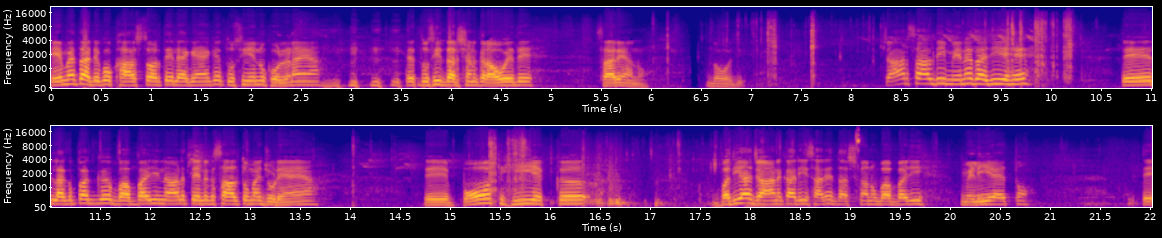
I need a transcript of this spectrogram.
ਇਹ ਮੈਂ ਤੁਹਾਡੇ ਕੋਲ ਖਾਸ ਤੌਰ ਤੇ ਲੈ ਕੇ ਆਇਆ ਕਿ ਤੁਸੀਂ ਇਹਨੂੰ ਖੋਲਣਾ ਆ। ਤੇ ਤੁਸੀਂ ਦਰਸ਼ਨ ਕਰਾਓ ਇਹਦੇ ਸਾਰਿਆਂ ਨੂੰ। ਲਓ ਜੀ। 4 ਸਾਲ ਦੀ ਮਿਹਨਤ ਆ ਜੀ ਇਹ। ਤੇ ਲਗਭਗ ਬਾਬਾ ਜੀ ਨਾਲ 3 ਸਾਲ ਤੋਂ ਮੈਂ ਜੁੜਿਆ ਆ। ਤੇ ਬਹੁਤ ਹੀ ਇੱਕ ਵਧੀਆ ਜਾਣਕਾਰੀ ਸਾਰੇ ਦਰਸ਼ਕਾਂ ਨੂੰ ਬਾਬਾ ਜੀ ਮਿਲੀ ਹੈ ਇਤੋਂ ਤੇ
